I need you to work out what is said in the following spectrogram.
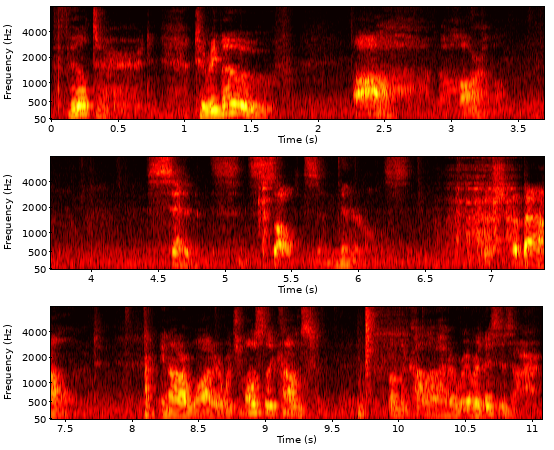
Filtered to remove all the horrible sediments and salts and minerals which abound in our water, which mostly comes from the Colorado River. This is our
